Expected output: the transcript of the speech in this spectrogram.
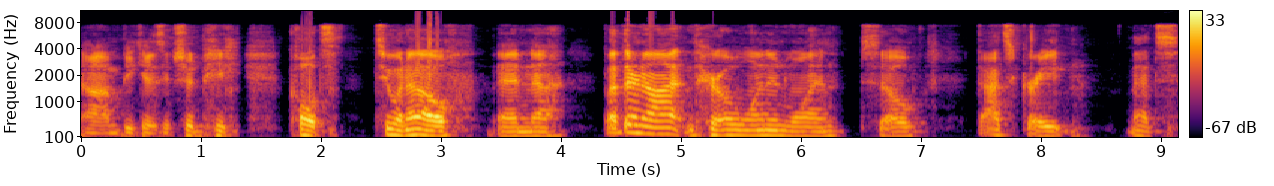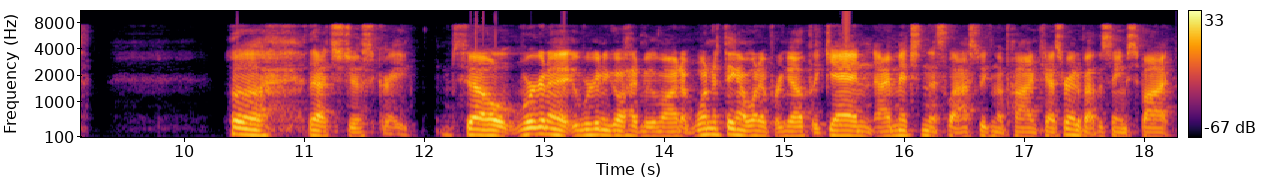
um, because it should be Colts two and zero, oh, and uh, but they're not. They're a one and one, so that's great. That's uh, that's just great. So we're gonna we're gonna go ahead and move on. One thing I want to bring up again, I mentioned this last week in the podcast, right about the same spot.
